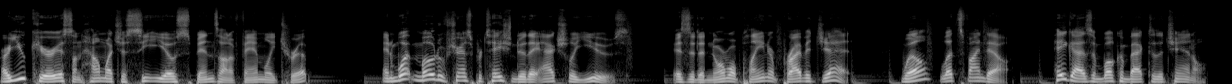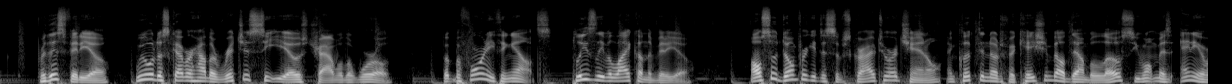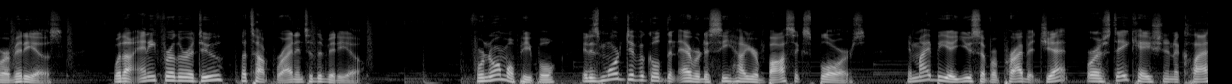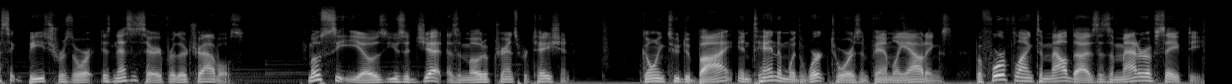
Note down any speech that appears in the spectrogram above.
Are you curious on how much a CEO spends on a family trip? And what mode of transportation do they actually use? Is it a normal plane or private jet? Well, let's find out. Hey guys and welcome back to the channel. For this video, we will discover how the richest CEOs travel the world. But before anything else, please leave a like on the video. Also, don't forget to subscribe to our channel and click the notification bell down below so you won't miss any of our videos. Without any further ado, let's hop right into the video. For normal people, it is more difficult than ever to see how your boss explores. It might be a use of a private jet or a staycation in a classic beach resort is necessary for their travels. Most CEOs use a jet as a mode of transportation, going to Dubai in tandem with work tours and family outings, before flying to Maldives as a matter of safety.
